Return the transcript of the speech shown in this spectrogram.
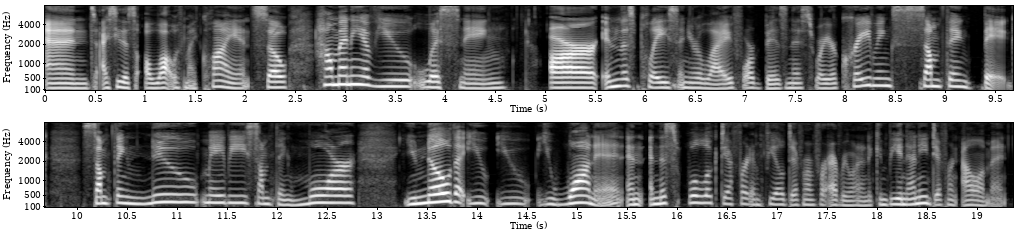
And I see this a lot with my clients. So, how many of you listening are in this place in your life or business where you're craving something big, something new, maybe something more. You know that you you you want it and and this will look different and feel different for everyone and it can be in any different element.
